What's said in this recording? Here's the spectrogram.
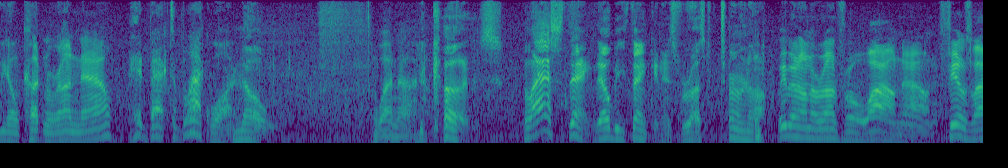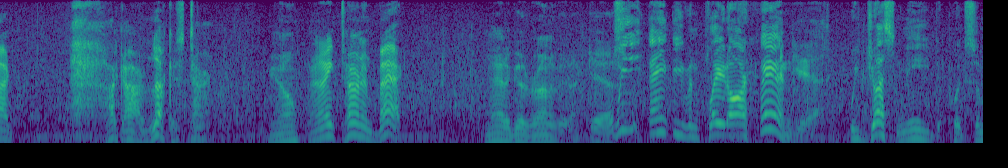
We don't cut and run now? Head back to Blackwater. No, Why not? because the last thing they'll be thinking is for us to turn up. We've been on the run for a while now, and it feels like... like our luck has turned. You know? And it ain't turning back. We had a good run of it, I guess. We ain't even played our hand yet. We just need to put some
